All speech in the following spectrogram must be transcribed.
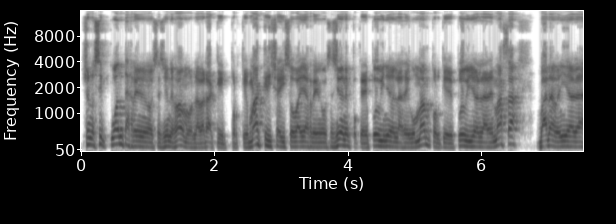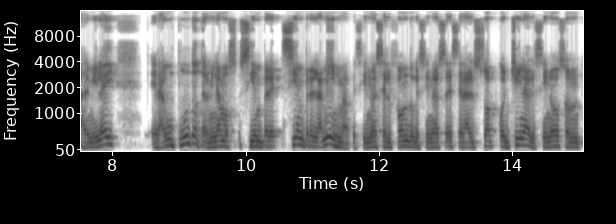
yo no sé cuántas renegociaciones vamos, la verdad que porque Macri ya hizo varias renegociaciones, porque después vinieron las de Guzmán, porque después vinieron las de Massa, van a venir las de Milei. En algún punto terminamos siempre, siempre la misma, que si no es el fondo, que si no es, será el swap con China, que si no son,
